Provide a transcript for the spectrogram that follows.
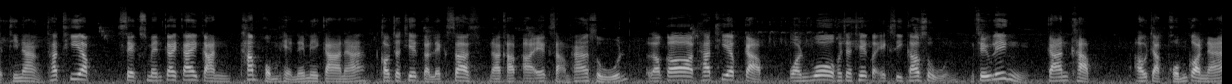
7 ที่นั่ง ถ้าเทียบ segment ใกล้ ๆ กัน ถ้าผมเห็นในอเมริกานะ เขาจะเทียบกับ Lexus นะครับ RX 350แล้วก็ถ้าเทียบกับ Volvo เขาจะเทียบกับ XC90 Feeling การขับเอาจากผมก่อนนะ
